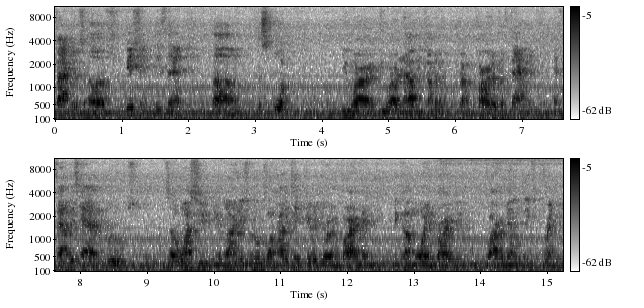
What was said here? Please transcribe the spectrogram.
factors of fishing is that um, the sport. You are you are now becoming a part of a family, and families have rules. So once you, you learn these rules on how to take care of your environment, you become more environment, environmentally friendly.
